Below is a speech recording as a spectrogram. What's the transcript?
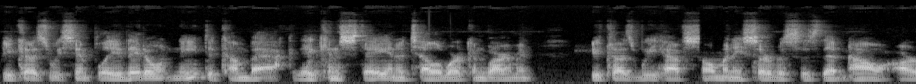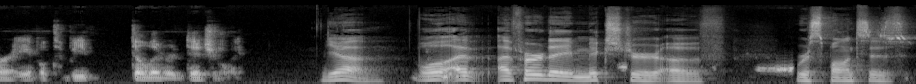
because we simply, they don't need to come back. They can stay in a telework environment because we have so many services that now are able to be delivered digitally. Yeah. Well, I've, I've heard a mixture of responses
